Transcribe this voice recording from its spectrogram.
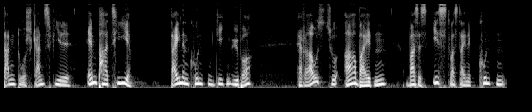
dann durch ganz viel Empathie deinen Kunden gegenüber herauszuarbeiten, was es ist, was deine Kunden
